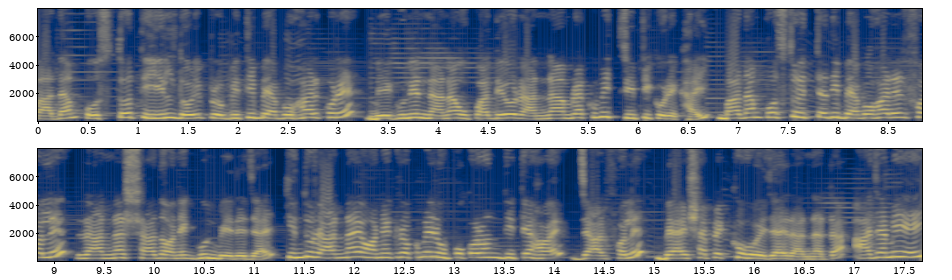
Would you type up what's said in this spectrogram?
বাদাম, পোস্ত, তিল, দই প্রভৃতি ব্যবহার করে বেগুনের নানা উপাদেয় রান্না আমরা খুবই তৃপ্তি করে খাই। বাদাম, পোস্ত ইত্যাদি ব্যবহারের ফলে রান্নার স্বাদ অনেক গুণ বেড়ে যায়। কিন্তু রান্নায় অনেক রকমের উপকরণ দিতে হয়, যার ফলে ব্যয় সাপেক্ষ হয়ে যায় রান্নাটা। আজ আমি এই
